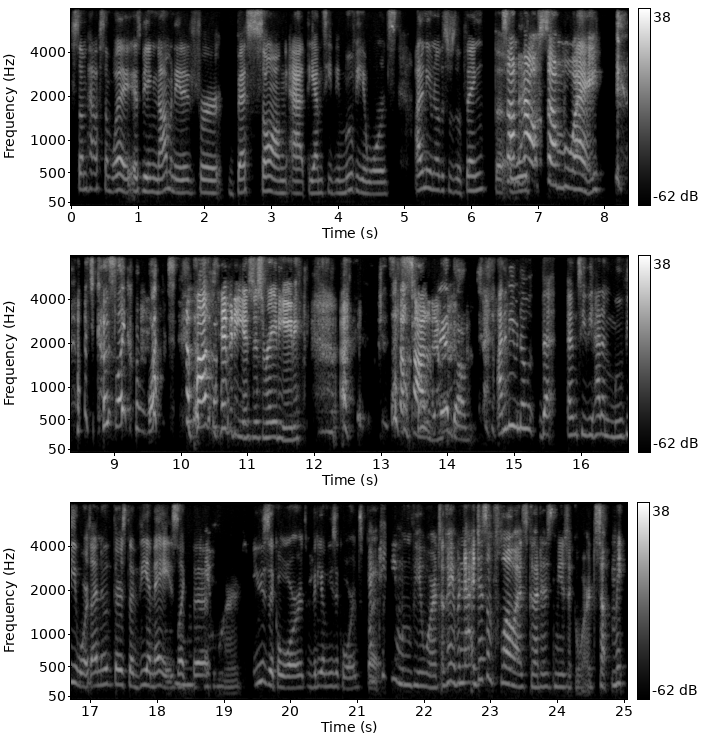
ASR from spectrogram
somehow, some way, is being nominated for Best Song at the MTV Movie Awards. I didn't even know this was a thing. The Somehow, some way, because like what? the positivity is just radiating. So That's so positive. random. I didn't even know that MTV had a movie awards. I know that there's the VMAs, like the awards. music awards, video music awards, but MTV Movie Awards. Okay, but now it doesn't flow as good as Music Awards. So may-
